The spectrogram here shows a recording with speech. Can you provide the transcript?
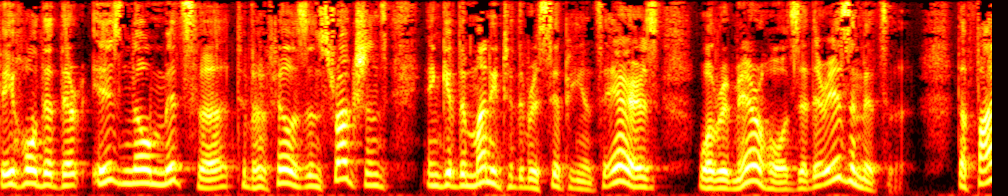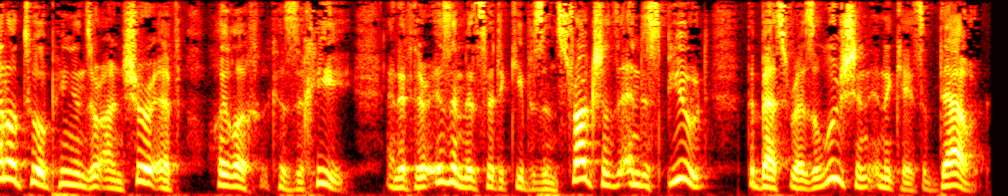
they hold that there is no mitzvah to fulfill his instructions and give the money to the recipient's heirs, while Rabbi Meir holds that there is a mitzvah. The final two opinions are unsure if holech kazichi, and if there is a mitzvah to keep his instructions and dispute the best resolution in a case of doubt.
